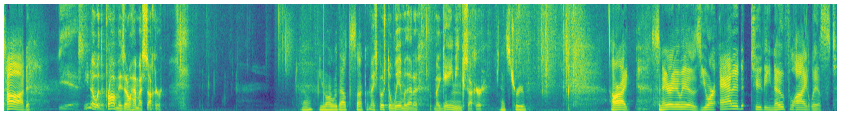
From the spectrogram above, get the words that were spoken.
Todd, Yes. You know what the problem is? I don't have my sucker. well, you are without the sucker. Am I supposed to win without a my gaming sucker? That's true. All right. Scenario is you are added to the no fly list.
